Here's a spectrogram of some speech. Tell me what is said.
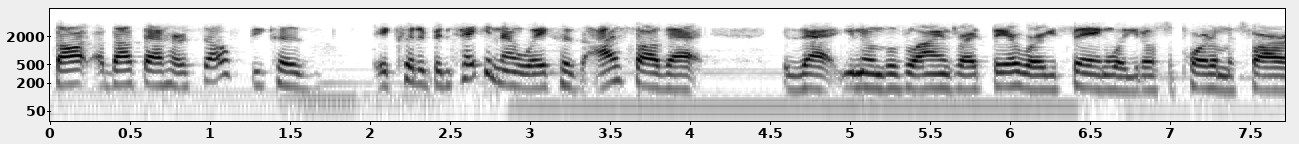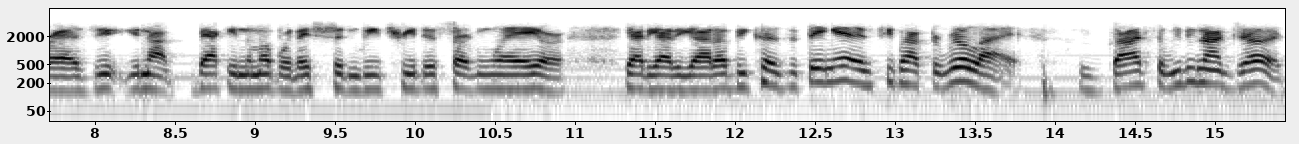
thought about that herself because it could have been taken that way. Because I saw that that you know those lines right there where you're saying, well, you don't support them as far as you, you're not backing them up, or they shouldn't be treated a certain way, or yada yada yada. Because the thing is, people have to realize God said we do not judge.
